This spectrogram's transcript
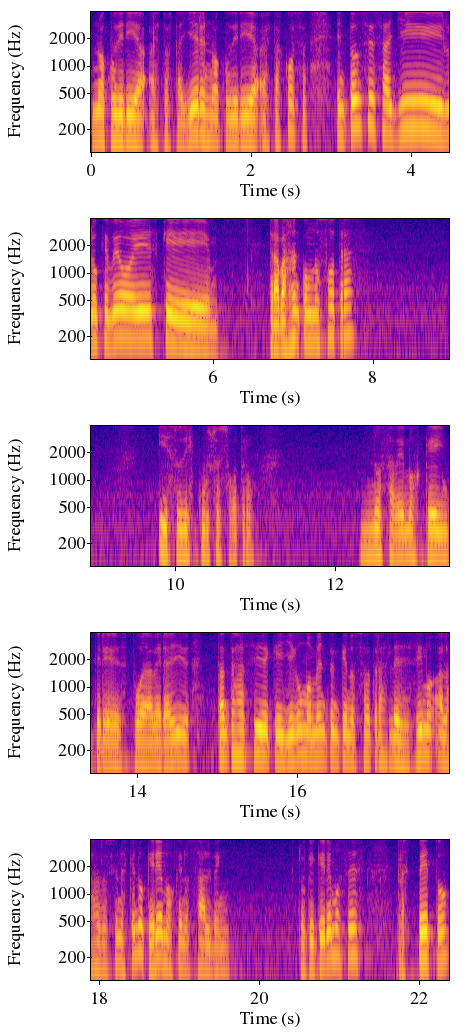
no acudiría a estos talleres, no acudiría a estas cosas. Entonces allí lo que veo es que trabajan con nosotras, y su discurso es otro. No sabemos qué interés puede haber ahí. Tanto es así de que llega un momento en que nosotras les decimos a las asociaciones que no queremos que nos salven. Lo que queremos es respeto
